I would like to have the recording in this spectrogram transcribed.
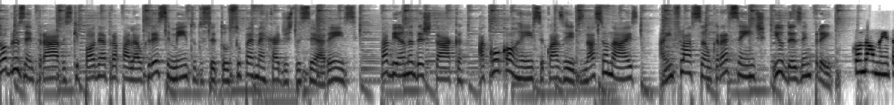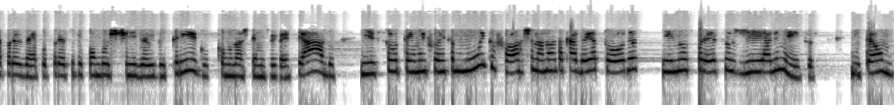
Sobre os entraves que podem atrapalhar o crescimento do setor supermercadista cearense, Fabiana destaca a concorrência com as redes nacionais, a inflação crescente e o desemprego. Quando aumenta, por exemplo, o preço do combustível e do trigo, como nós temos vivenciado, isso tem uma influência muito forte na nossa cadeia toda e nos preços de alimentos. Então,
